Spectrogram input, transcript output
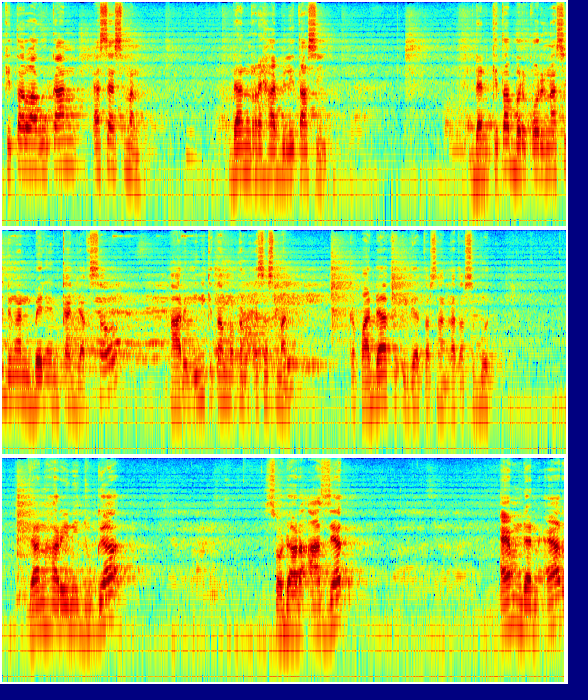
kita lakukan assessment dan rehabilitasi. Dan kita berkoordinasi dengan BNNK Jaksel. Hari ini kita melakukan assessment kepada ketiga tersangka tersebut. Dan hari ini juga saudara AZ, M dan R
